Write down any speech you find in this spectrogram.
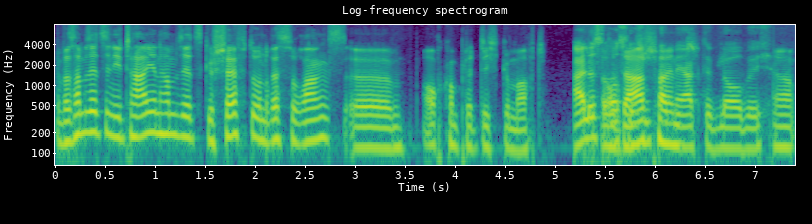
Was haben sie jetzt in Italien? Haben sie jetzt Geschäfte und Restaurants äh, auch komplett dicht gemacht? Alles also außer Supermärkte, glaube ich. Ja,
